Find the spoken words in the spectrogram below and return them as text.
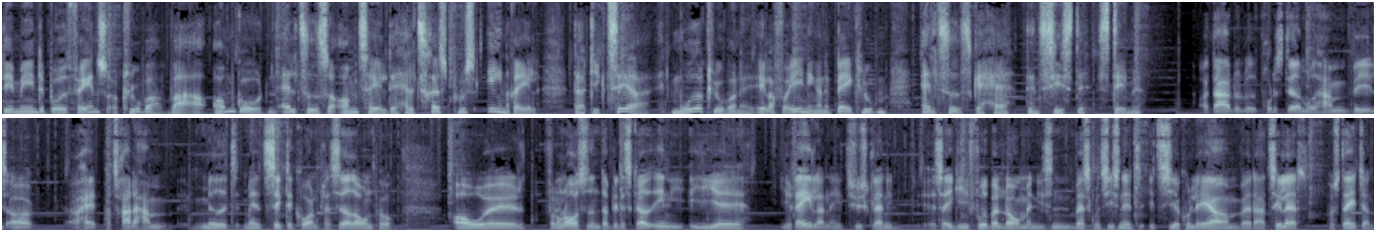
Det mente både fans og klubber var at omgå den altid så omtalte 50 plus 1 regel, der dikterer, at moderklubberne eller foreningerne bag klubben altid skal have den sidste stemme. Og der er du blevet protesteret mod ham ved at, at have et portræt af ham med et, med et sigtekorn placeret ovenpå. Og øh, for nogle år siden, der blev det skrevet ind i, i, øh, i reglerne i Tyskland, i, altså ikke i fodboldloven, men i sådan, hvad skal man sige, sådan et, et cirkulære om, hvad der er tilladt på stadion,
